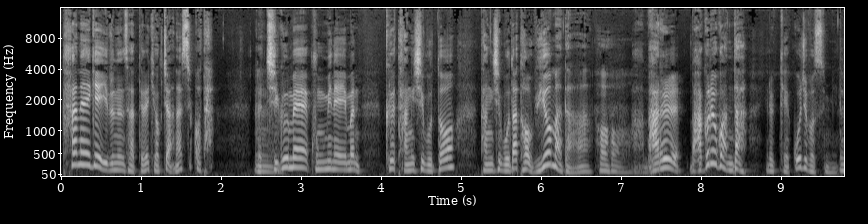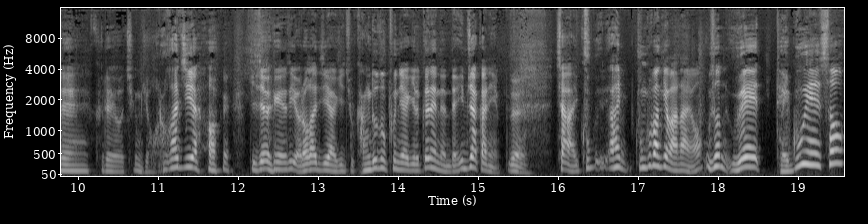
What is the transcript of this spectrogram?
탄핵에 이르는 사태를 겪지 않았을 거다. 그러니까 음. 지금의 국민의힘은 그 당시부터 당시보다 더 위험하다. 아, 말을 막으려고 한다. 이렇게 꼬집었습니다. 네, 그래요. 지금 여러 가지 기자회견에서 여러 가지 이야기, 강도 높은 이야기를 꺼냈는데 임 작가님. 네. 자, 구, 아니, 궁금한 게 많아요. 우선 왜 대구에서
